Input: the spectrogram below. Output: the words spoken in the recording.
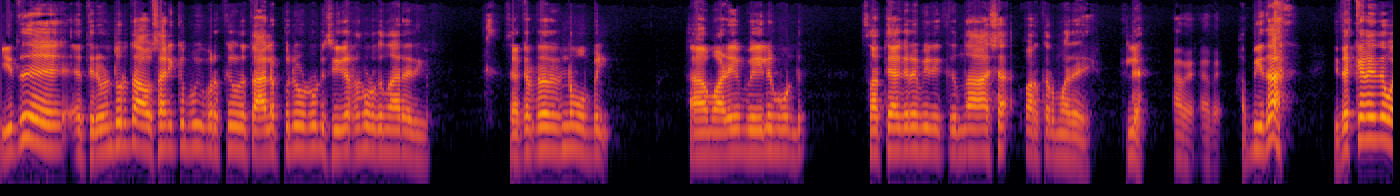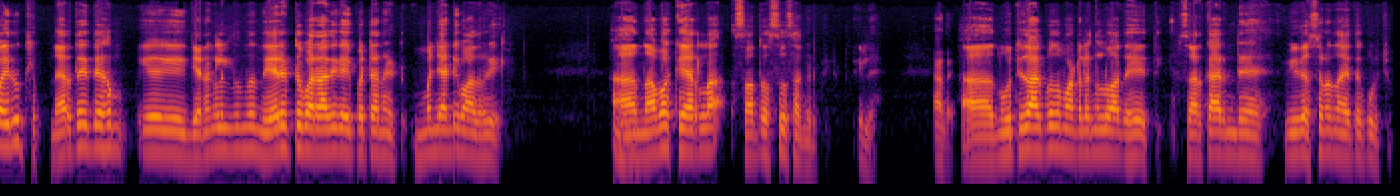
ഇത് തിരുവനന്തപുരത്ത് അവസാനിക്കുമ്പോൾ ഇവർക്ക് ഒരു താലപ്പൊലിയോടുകൂടി സ്വീകരണം കൊടുക്കുന്ന ആരായിരിക്കും? സെക്രട്ടേറിയറ്റിന് മുമ്പിൽ മഴയും വെയിലും കൊണ്ട് സത്യാഗ്രഹം ഇരിക്കുന്ന ആശ ഇല്ലേ? അതെ അതെ. അപ്പം ഇതാ ഇതൊക്കെയാണ് ഇതിന്റെ വൈരുദ്ധ്യം. നേരത്തെ ഇദ്ദേഹം ഈ ജനങ്ങളിൽ നിന്ന് നേരിട്ട് പരാതി കൈപ്പറ്റാനായിട്ട് ഉമ്മൻചാണ്ടി മാതൃകയിൽ. നവകേരള സദസ്സ് സംഘടിപ്പിച്ചു ഇല്ലേ? അതെ. നൂറ്റി നാൽപ്പത് മണ്ഡലങ്ങളിലും അദ്ദേഹം എത്തി. സർക്കാരിന്റെ വികസന നയത്തെക്കുറിച്ചും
